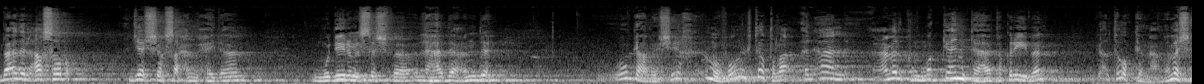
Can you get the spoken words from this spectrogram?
بعد العصر جاء الشيخ صاحب الحيدان ومدير مستشفى الهدى عنده وقال الشيخ المفروض إنك تطلع. الآن عملكم مكة انتهى تقريبا. قال توكل معنا مشى.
